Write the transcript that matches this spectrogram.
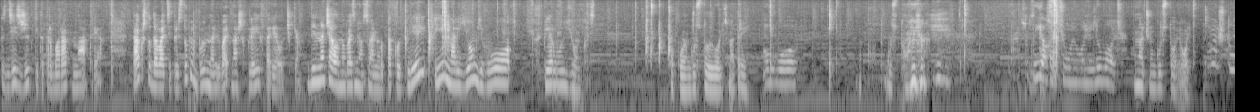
Здесь жидкий тетраборат натрия. Так что давайте приступим, будем наливать наши клеи в тарелочки. Для начала мы возьмем с вами вот такой клей и нальем его в первую емкость. Какой он густой, Оль, смотри. Ого. Густой. Я хочу его наливать. Он очень густой, Оль. Ну что?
